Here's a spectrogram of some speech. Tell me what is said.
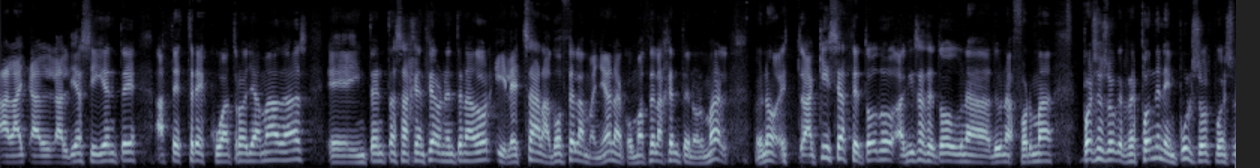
al, al, día siguiente haces tres, cuatro llamadas, intentas agenciar a un entrenador y le echas a las 12 de la mañana, como hace la gente normal normal. No, aquí se hace todo, aquí se hace todo de una, de una forma, pues eso, que responden a impulsos, pues,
